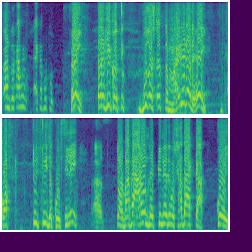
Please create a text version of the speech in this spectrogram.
আমি তোর কাপড় কাপড় খোল। এই তোর কি তুই বুঝছ না তোর মাইরে না রে এই ক- তুই তুই যে কইছিলি তোর বাপে আরন ভেব কিনে দেবো সাদা একটা কই?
